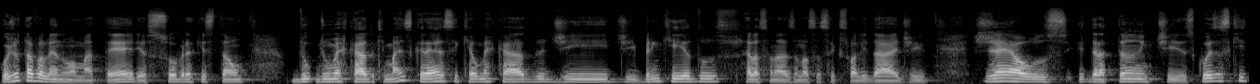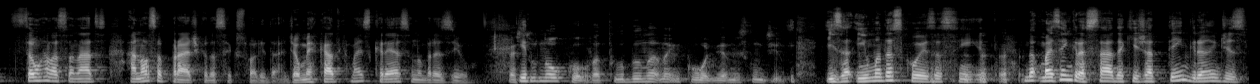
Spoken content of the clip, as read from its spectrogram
Hoje eu estava lendo uma matéria sobre a questão do, de um mercado que mais cresce, que é o mercado de, de brinquedos relacionados à nossa sexualidade, gels, hidratantes, coisas que são relacionadas à nossa prática da sexualidade. É o mercado que mais cresce no Brasil. E, tudo na alcova, tudo na, na encolha, no escondido. E, e uma das coisas, assim... não, mas é engraçado é que já tem grandes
